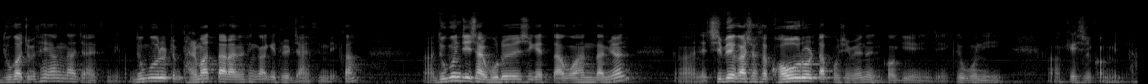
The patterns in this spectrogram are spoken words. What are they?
누가 좀 생각나지 않습니까? 누구를 좀 닮았다라는 생각이 들지 않습니까? 어, 누군지 잘 모르시겠다고 한다면 집에 가셔서 거울을 딱 보시면은 거기에 이제 그분이 어, 계실 겁니다.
